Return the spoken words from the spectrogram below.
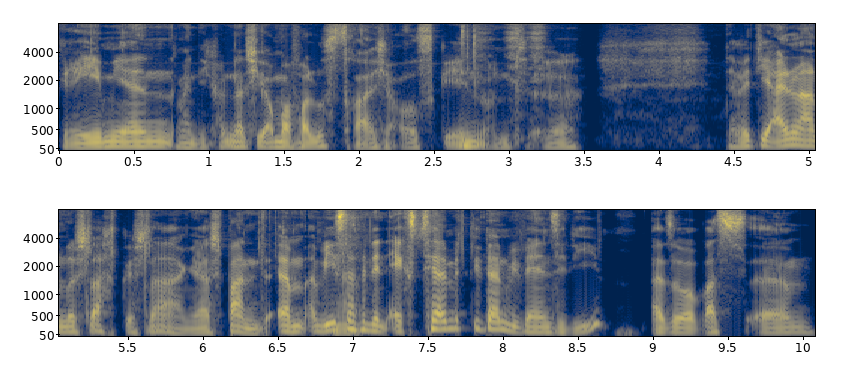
Gremien. Ich meine, die können natürlich auch mal verlustreich ausgehen und äh, da wird die eine oder andere Schlacht geschlagen. Ja, spannend. Ähm, wie ist ja. das mit den externen Mitgliedern? Wie wählen Sie die? Also was, ähm,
